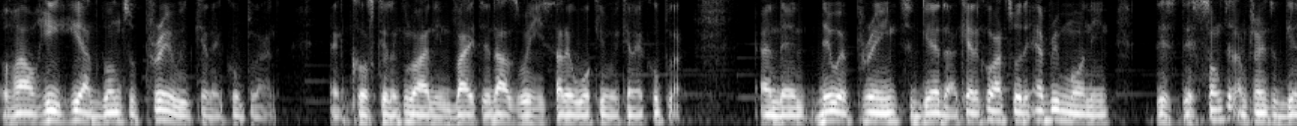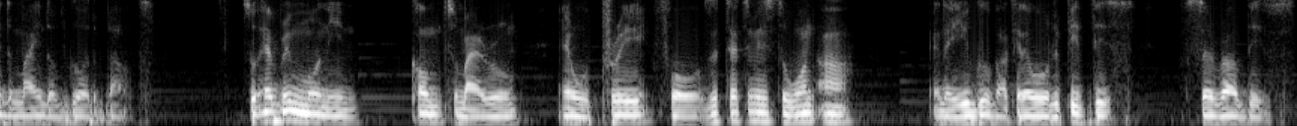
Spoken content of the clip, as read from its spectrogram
of how he, he had gone to pray with Kenneth Copeland. And because Kenneth Copeland had invited us when he started working with Kenneth Copeland. And then they were praying together. Copeland told every morning, there's, there's something I'm trying to get the mind of God about. So every morning, come to my room and we'll pray for, is it 30 minutes to one hour? And then you go back and I will repeat this for several days.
